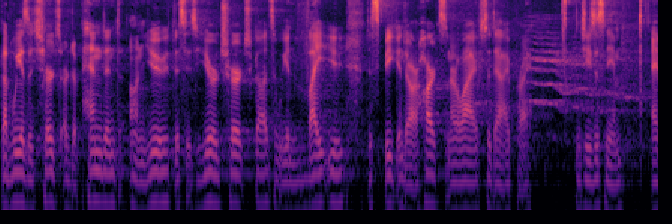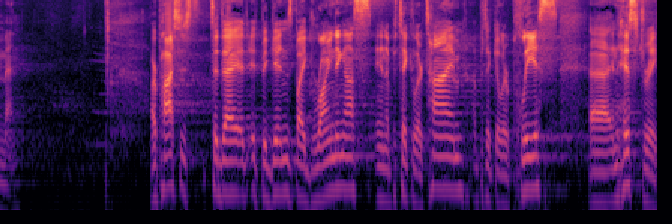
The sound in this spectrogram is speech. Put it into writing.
God, we as a church are dependent on you. This is your church, God, so we invite you to speak into our hearts and our lives today, I pray. In Jesus' name, amen. Our passage today, it, it, begins by grounding us in a particular time, a particular place uh, in history.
